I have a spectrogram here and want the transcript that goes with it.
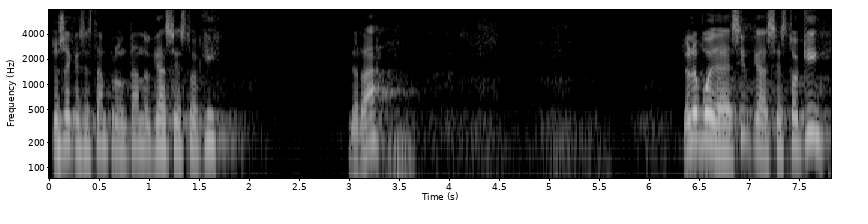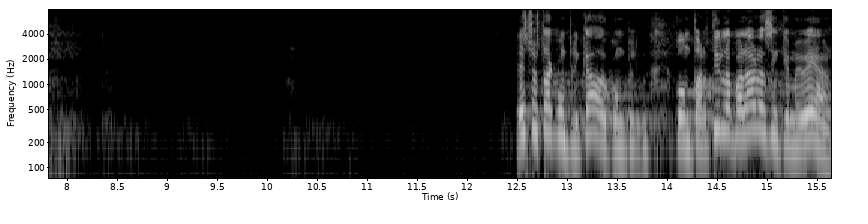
Yo sé que se están preguntando qué hace esto aquí. ¿Verdad? Yo les voy a decir que hace esto aquí. Esto está complicado, compartir la palabra sin que me vean.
